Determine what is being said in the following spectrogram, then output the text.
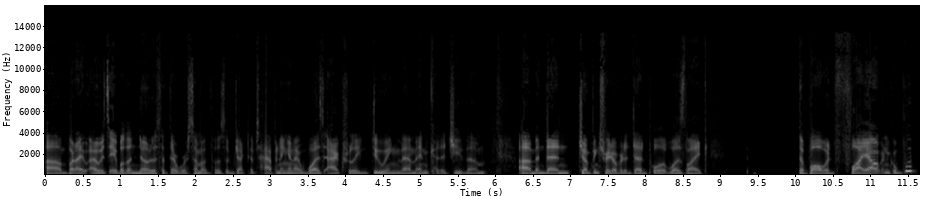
Um, but I, I was able to notice that there were some of those objectives happening and I was actually doing them and could achieve them. Um, and then jumping straight over to Deadpool, it was like, the ball would fly out and go whoop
